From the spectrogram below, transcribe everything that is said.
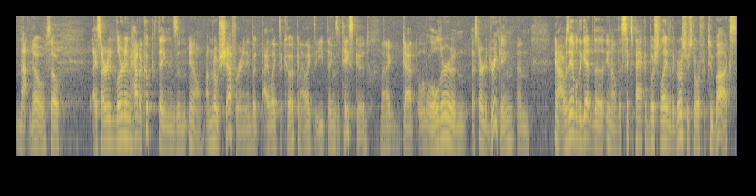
not know. So I started learning how to cook things, and you know, I'm no chef or anything, but I like to cook and I like to eat things that taste good. Then I got a little older and I started drinking, and you know, I was able to get the you know the six pack of Busch Light at the grocery store for two bucks.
